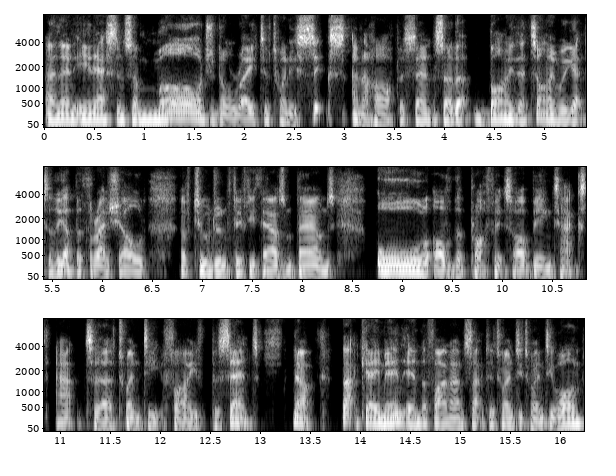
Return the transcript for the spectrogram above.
and then in essence a marginal rate of 26.5% so that by the time we get to the upper threshold of 250,000 pounds all of the profits are being taxed at uh, 25%. Now, that came in in the Finance Act of 2021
